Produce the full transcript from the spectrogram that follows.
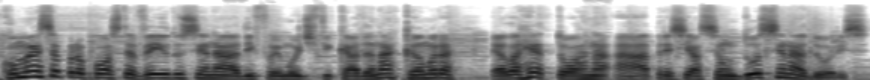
Como essa proposta veio do Senado e foi modificada na Câmara, ela retorna à apreciação dos senadores.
